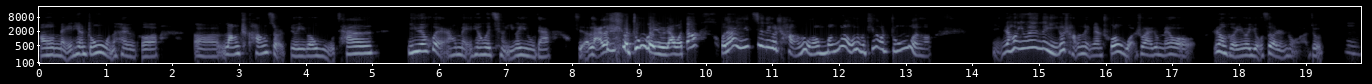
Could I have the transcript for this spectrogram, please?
然后每一天中午呢，它有一个呃 lunch concert，就一个午餐音乐会。然后每天会请一个艺术家，来的是一个中国艺术家。我当我当时一进那个场子，我都懵了，我怎么听到中文了？然后因为那一个场子里面除了我之外，就没有任何一个有色人种了，就。嗯，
